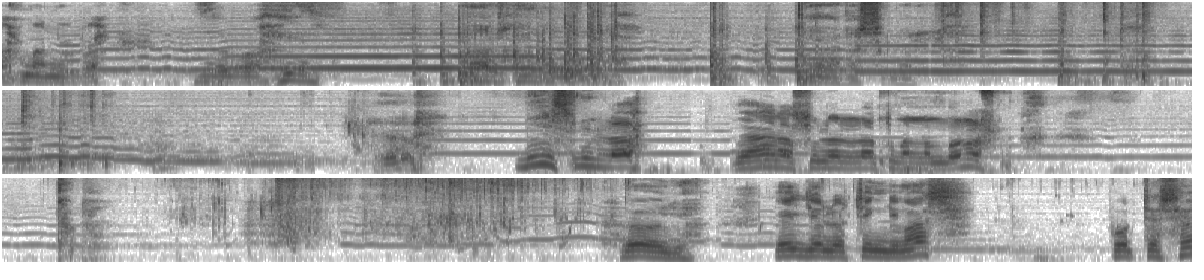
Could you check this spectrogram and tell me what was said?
রহমান রহিম। আলহামদুলিল্লাহ। বিসমিল্লাহ। ইয়া রাসূলুল্লাহ, তোমার নম্বর ওই এই যে হলো চিংড়ি মাছ পড়তেছে।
